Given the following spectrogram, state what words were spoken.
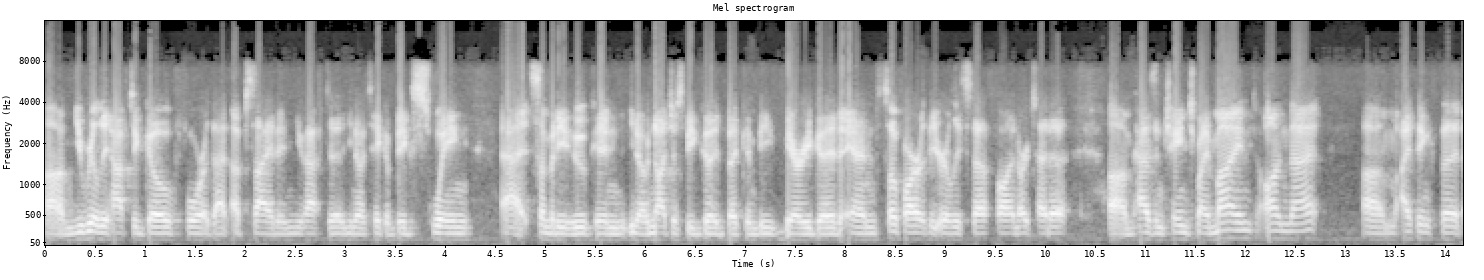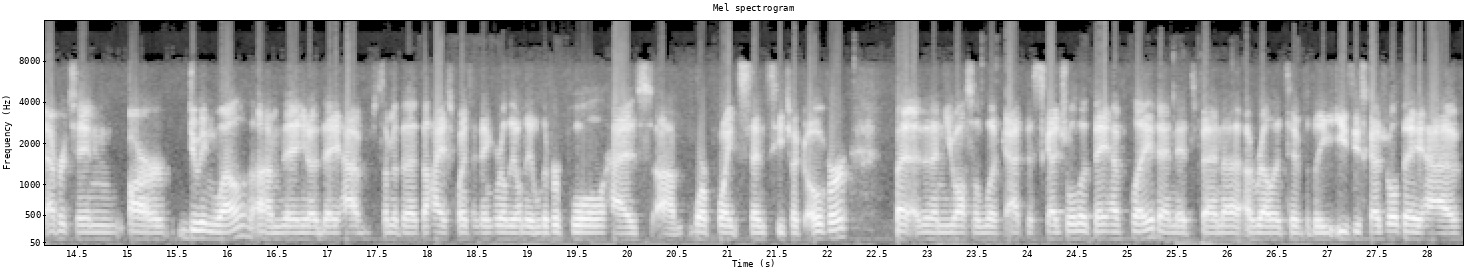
um, you really have to go for that upside, and you have to you know take a big swing at somebody who can you know not just be good but can be very good. And so far, the early stuff on Arteta um, hasn't changed my mind on that. Um, I think that Everton are doing well. Um, they, you know, they have some of the, the highest points. I think really only Liverpool has um, more points since he took over. But then you also look at the schedule that they have played, and it's been a, a relatively easy schedule. They have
